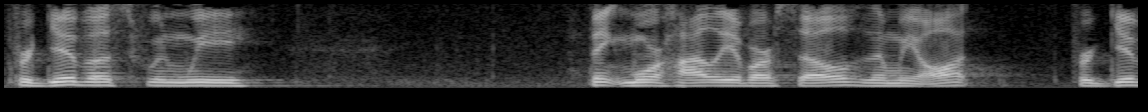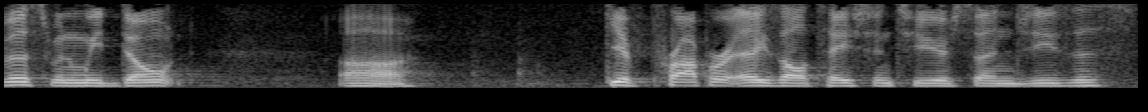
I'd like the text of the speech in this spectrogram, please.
forgive us when we think more highly of ourselves than we ought. Forgive us when we don't uh, give proper exaltation to your Son, Jesus.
